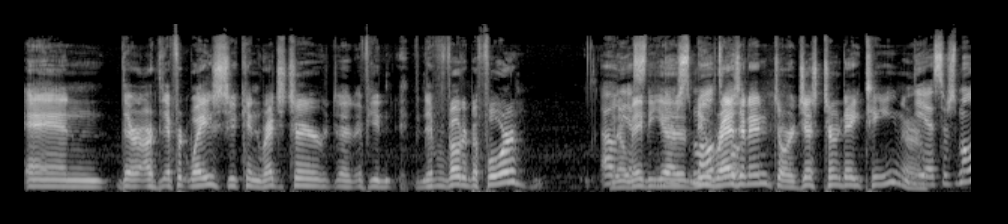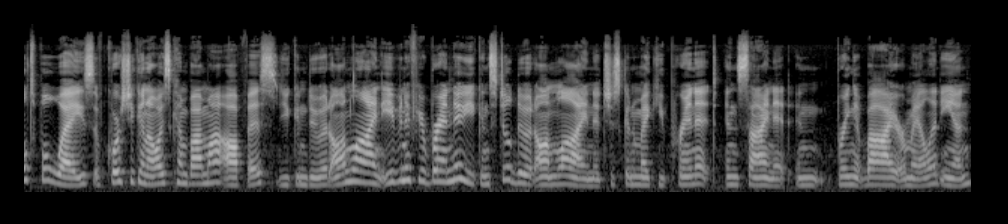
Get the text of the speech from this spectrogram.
and there are different ways you can register uh, if you never voted before Oh, you know, yes, maybe a there's new multiple- resident or just turned 18 or Yes, there's multiple ways. Of course, you can always come by my office. You can do it online. Even if you're brand new, you can still do it online. It's just going to make you print it and sign it and bring it by or mail it in.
